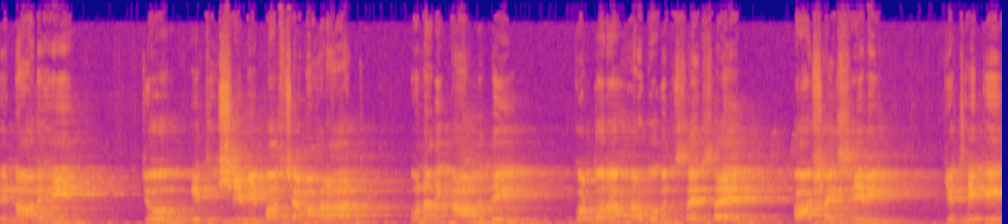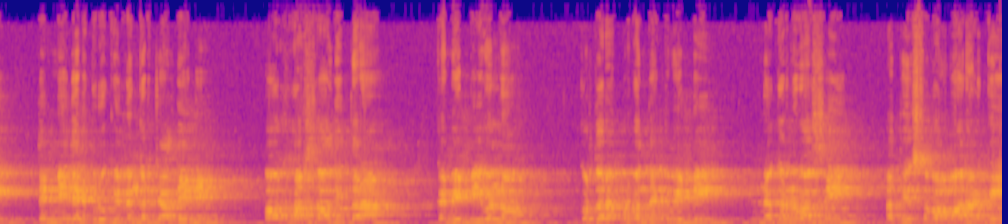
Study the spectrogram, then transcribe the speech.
ਤੇ ਨਾਲ ਹੀ ਜੋ ਇੱਥੇ ਛੇਵੇਂ ਪਾਤਸ਼ਾਹ ਮਹਾਰਾਜ, ਉਹਨਾਂ ਦੀ ਆਮਦ ਦੇ ਗੁਰਦੁਆਰਾ ਹਰਗੋਬਿੰਦ ਸਾਹਿਬ ਸਾਹਿਬ ਪਾਤਸ਼ਾਹੀ ਸੇਵੀ, ਜਿੱਥੇ ਕਿ ਤਿੰਨੇ ਦਿਨ ਗੁਰੂ ਕੇ ਲੰਗਰ ਚੱਲਦੇ ਨੇ ਔਰ ਹਰ ਸਾਲ ਦੀ ਤਰ੍ਹਾਂ ਕਮੇਟੀ ਵੱਲੋਂ ਗੁਰਦੁਆਰਾ ਪ੍ਰਬੰਧਕ ਕਮੇਟੀ, ਨਗਰ ਨਿਵਾਸੀ ਅਤੇ ਸਭਾਵਾਂ ਰਲ ਕੇ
